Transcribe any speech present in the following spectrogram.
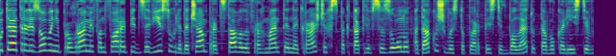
У театралізованій програмі Фанфари під завісу глядачам представили фрагменти найкращих спектаклів сезону, а також виступи артистів балету та вокалістів.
